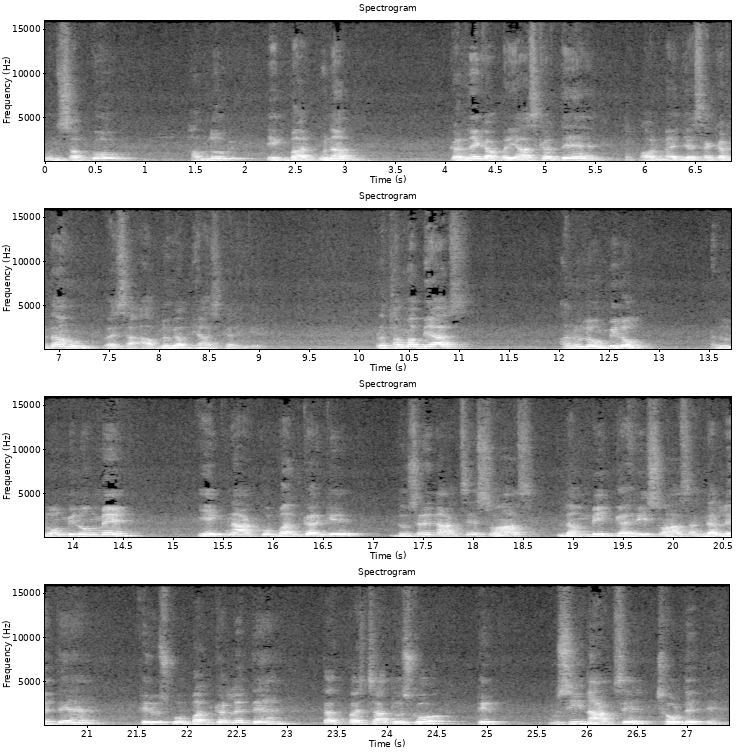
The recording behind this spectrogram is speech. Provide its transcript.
उन सबको हम लोग एक बार पुनः करने का प्रयास करते हैं। और मैं जैसा करता हूँ, वैसा आप लोग अभ्यास करेंगे। प्रथम अभ्यास, अनुलोम विलोम। अनुलोम विलोम में एक नाक को बंद करके दूसरे नाक से श्वास, लंबी गहरी श्वास अंदर लेते हैं, फिर उसको बंद कर लेते हैं, तत्पश्चात उसको फिर उसी नाक से छोड़ देते हैं।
